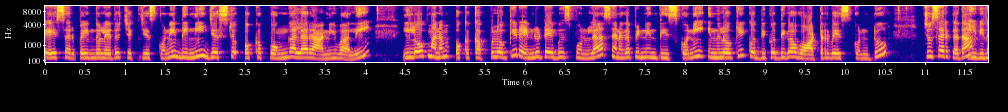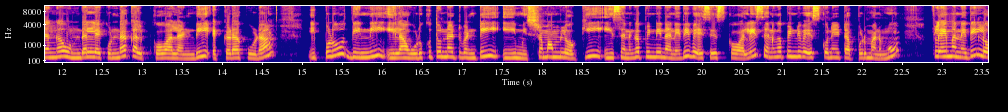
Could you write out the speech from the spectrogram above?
టేస్ట్ సరిపోయిందో లేదో చెక్ చేసుకొని దీన్ని జస్ట్ ఒక పొంగల రానివ్వాలి. ఈలోపు మనం ఒక కప్పులోకి రెండు టేబుల్ స్పూన్ల శనగపిండిని తీసుకొని ఇందులోకి కొద్ది కొద్దిగా వాటర్ వేసుకుంటూ చూసారు కదా ఈ విధంగా ఉండలు లేకుండా కలుపుకోవాలండి ఎక్కడా కూడా. ఇప్పుడు దీన్ని ఇలా ఉడుకుతున్నటువంటి ఈ మిశ్రమంలోకి ఈ శనగపిండిని అనేది వేసేసుకోవాలి. శనగపిండి వేసుకునేటప్పుడు మనము ఫ్లేమ్ అనేది లో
